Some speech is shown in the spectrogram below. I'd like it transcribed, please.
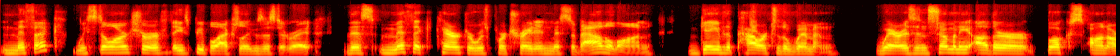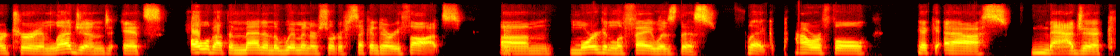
mythic we still aren't sure if these people actually existed right? This mythic character was portrayed in mist of avalon gave the power to the women. Whereas in so many other books on arthurian legend it's all about the men and the women are sort of secondary thoughts um, Morgan Le Fay was this like powerful, kick ass magic.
